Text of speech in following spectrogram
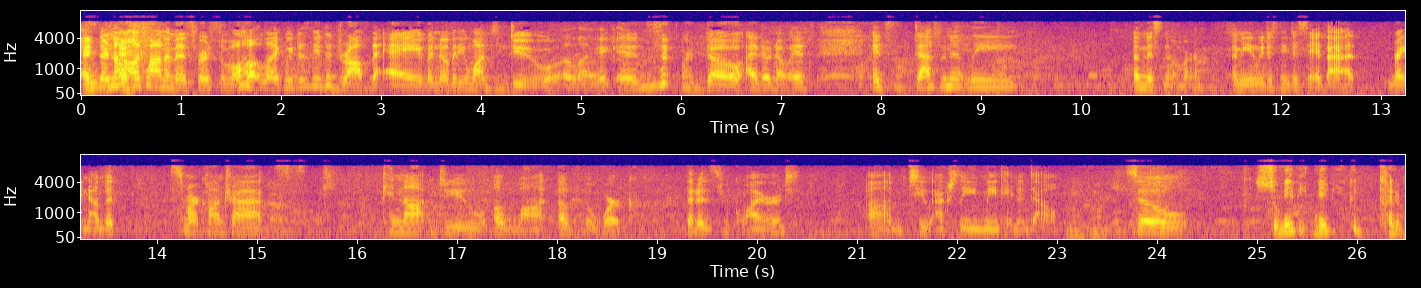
and- They're not autonomous, first of all. Like we just need to drop the A, but nobody wants do. Like it's or do. I don't know. It's it's definitely a misnomer. I mean, we just need to say that right now. The smart contracts cannot do a lot of the work that is required um, to actually maintain a DAO. Mhm. So So maybe maybe you could kind of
